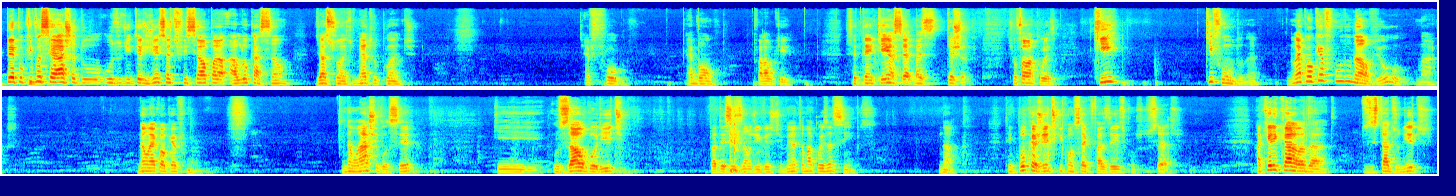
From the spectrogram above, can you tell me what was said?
Pepe, o que você acha do uso de inteligência artificial para alocação de ações, metro quant? É fogo. É bom. Falar o quê? Você tem quem acerta, mas deixa, deixa eu falar uma coisa. Que que fundo, né? Não é qualquer fundo não, viu, Marcos? Não é qualquer fundo. Não ache você que usar algoritmo para decisão de investimento é uma coisa simples. Não. Tem pouca gente que consegue fazer isso com sucesso. Aquele cara lá da, dos Estados Unidos,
